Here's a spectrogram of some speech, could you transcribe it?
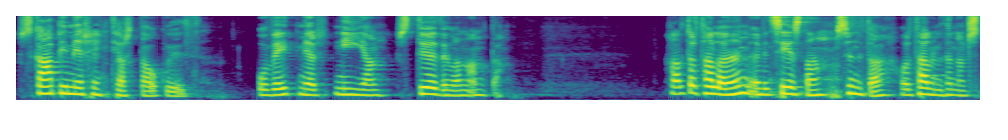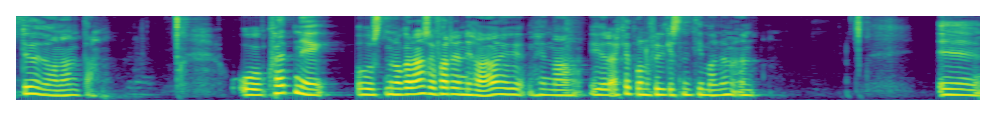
skapi mér hreint hjarta á Guð og veit mér nýjan stöðugan anda. Haldur talaði um, ef við síðast að sunnudag, voru að tala um þennan stöðugan anda. Og hvernig, og þú veist, mér nokkar aðeins að fara henni það, hérna, ég er ekkert búin að fylgjast í tímanum, en uh,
